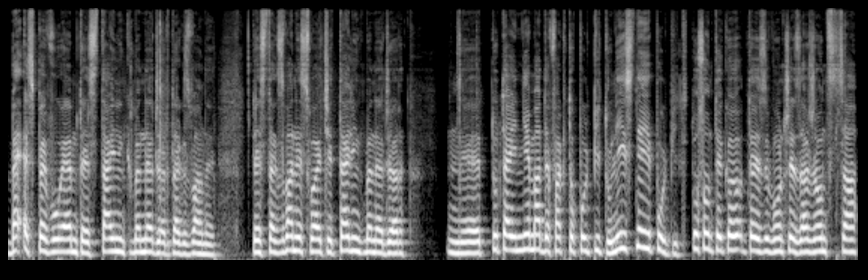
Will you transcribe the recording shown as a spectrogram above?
BSPWM to jest Tiling Manager tak zwany. To jest tak zwany, słuchajcie, Tiling Manager. E, Tutaj nie ma de facto pulpitu, nie istnieje pulpit. Tu są tylko, to jest wyłącznie zarządca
